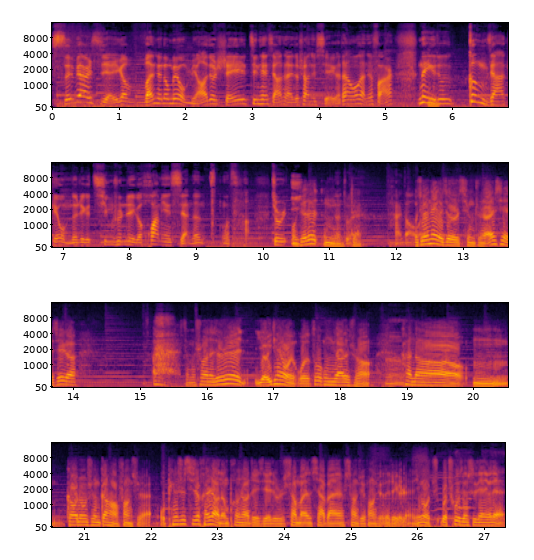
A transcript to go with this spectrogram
随便写一个，完全都没有描，就谁今天想起来就上去写一个。但是我感觉反而那个就更加给我们的这个青春这个画面显得，我操，就是我觉得，嗯，对，对，太到了。我觉得那个就是青春，而且这个，唉，怎么说呢？就是有一天我我坐公交的时候，嗯看到嗯高中生刚好放学，我平时其实很少能碰到这些就是上班下班上学放学的这个人，因为我我出行时间有点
